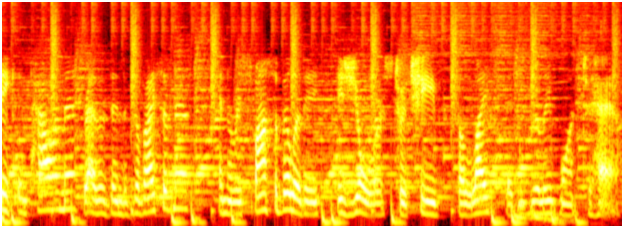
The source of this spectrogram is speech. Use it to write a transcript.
seek empowerment rather than the divisiveness, and the responsibility is yours to achieve the life that you really want to have.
